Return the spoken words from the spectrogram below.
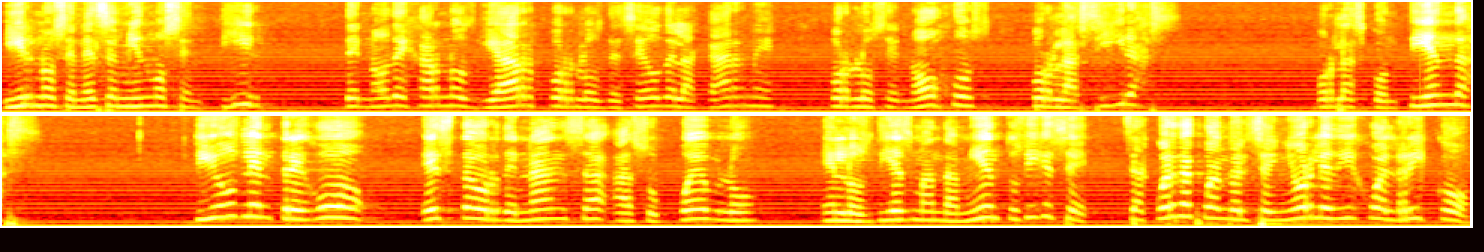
irnos en ese mismo sentir, de no dejarnos guiar por los deseos de la carne, por los enojos, por las iras por las contiendas. Dios le entregó esta ordenanza a su pueblo en los diez mandamientos. Fíjese, ¿se acuerda cuando el Señor le dijo al rico,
